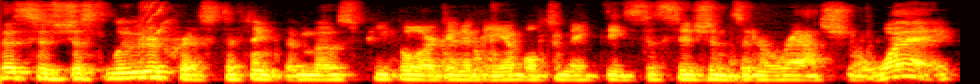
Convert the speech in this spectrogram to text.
this is just ludicrous to think that most people are going to be able to make these decisions in a rational way.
